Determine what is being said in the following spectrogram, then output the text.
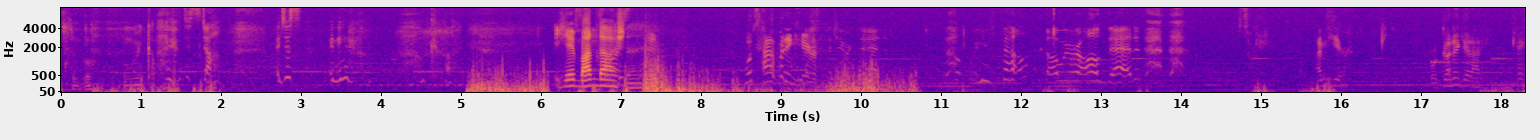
Co to bylo? Můj kam. Je bandáž, ne? What's happening here? You were dead. When you fell, I thought we were all dead. It's okay. I'm here. We're gonna get out of here, okay?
